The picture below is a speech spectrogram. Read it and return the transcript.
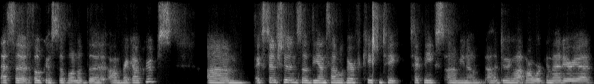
That's a focus of one of the breakout groups um, extensions of the ensemble verification techniques, um, you know, uh, doing a lot more work in that area.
